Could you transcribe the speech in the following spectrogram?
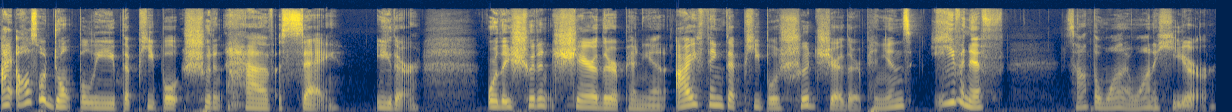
I also don't believe that people shouldn't have a say either or they shouldn't share their opinion. I think that people should share their opinions, even if it's not the one I want to hear.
